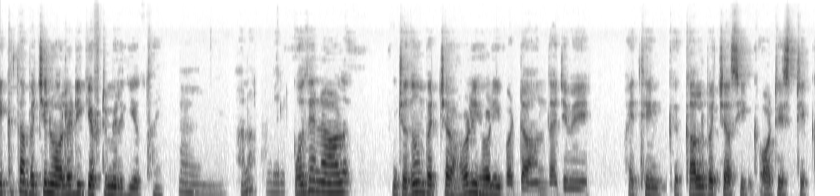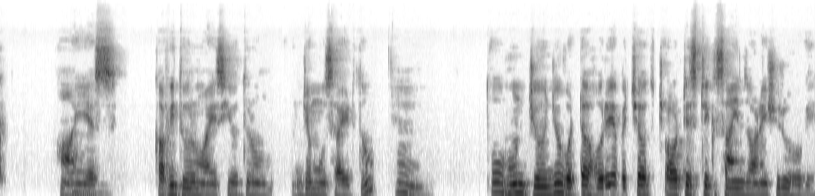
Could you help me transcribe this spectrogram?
ਇੱਕ ਤਾਂ ਬੱਚੇ ਨੂੰ ਆਲਰੇਡੀ ਗਿਫਟ ਮਿਲ ਗਈ ਉੱਥੋਂ ਹੀ। ਹੂੰ ਹਨਾ? ਉਹਦੇ ਨਾਲ ਜਦੋਂ ਬੱਚਾ ਹੌਲੀ ਹੌਲੀ ਵੱਡਾ ਹੁੰਦਾ ਜਿਵੇਂ ਆਈ ਥਿੰਕ ਕੱਲ ਬੱਚਾ ਸੀ ਆਟਿਸਟਿਕ ਹਾਂ। ਯੈਸ ਕਾਫੀ ਦੂਰੋਂ ਆਏ ਸੀ ਉਧਰੋਂ ਜੰਮੂ ਸਾਈਡ ਤੋਂ। ਹੂੰ ਤੋਂ ਹੁਣ ਜਿਉਂ-ਜਿਉਂ ਵੱਡਾ ਹੋ ਰਿਹਾ ਬੱਚਾ ਆਟਿਸਟਿਕ ਸਾਈਨਸ ਆਉਣੇ ਸ਼ੁਰੂ ਹੋ ਗਏ।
